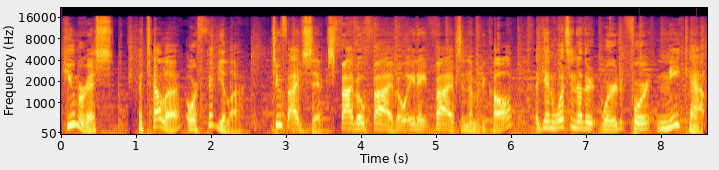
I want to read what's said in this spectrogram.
humerus, patella, or fibula? 256 505 0885 is the number to call. Again, what's another word for kneecap?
